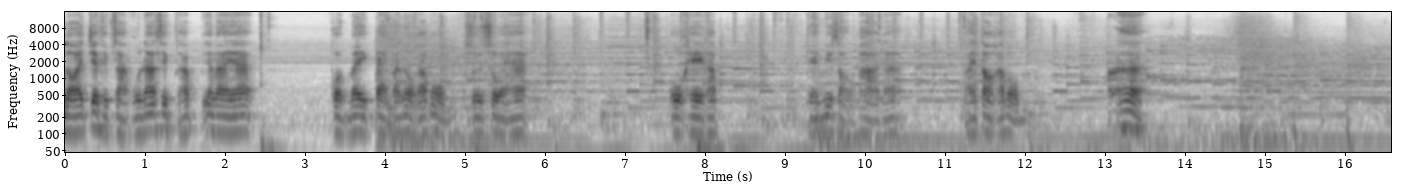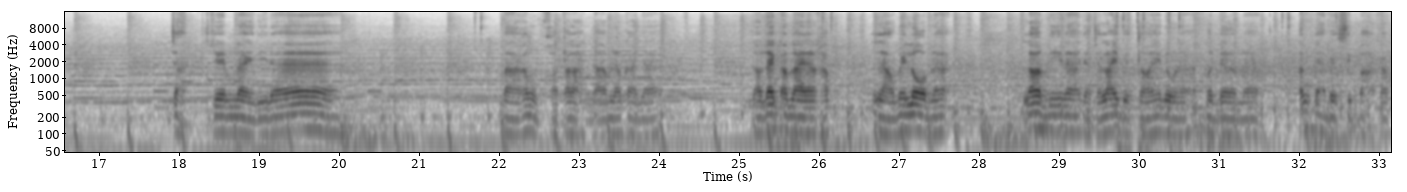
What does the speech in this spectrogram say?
173คูณ50ครับ ยังไงฮะ กดมาอีก8,600ครับผม สวยๆฮะ โอเคครับ เกมที่สองผ่านนะไปต่อครับผมจัดเกมไหนดีนะ มาครับผมขอตลาดน้ำแล้วกันนะ เราได้กำไรแล้วครับ เราไม่โลภนะรอบนี้นะเดี๋ยวจะไล่เบ็ดน้อยให้ดูนะเหมือนเดิมนะ ตั้งแต่เบ็ดสิบบาทครับ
